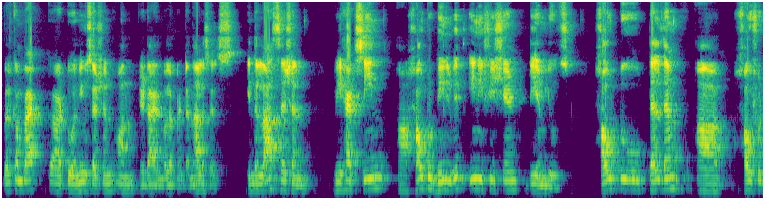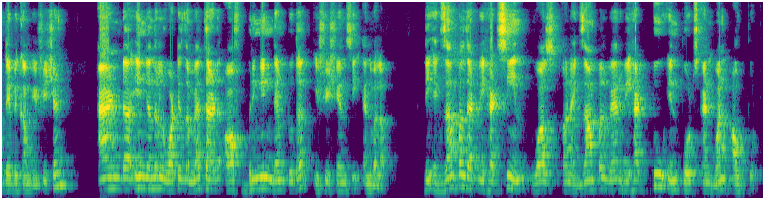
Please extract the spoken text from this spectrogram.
Welcome back uh, to a new session on data envelopment analysis. In the last session, we had seen uh, how to deal with inefficient DMUs, how to tell them uh, how should they become efficient, and uh, in general, what is the method of bringing them to the efficiency envelope. The example that we had seen was an example where we had two inputs and one output.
